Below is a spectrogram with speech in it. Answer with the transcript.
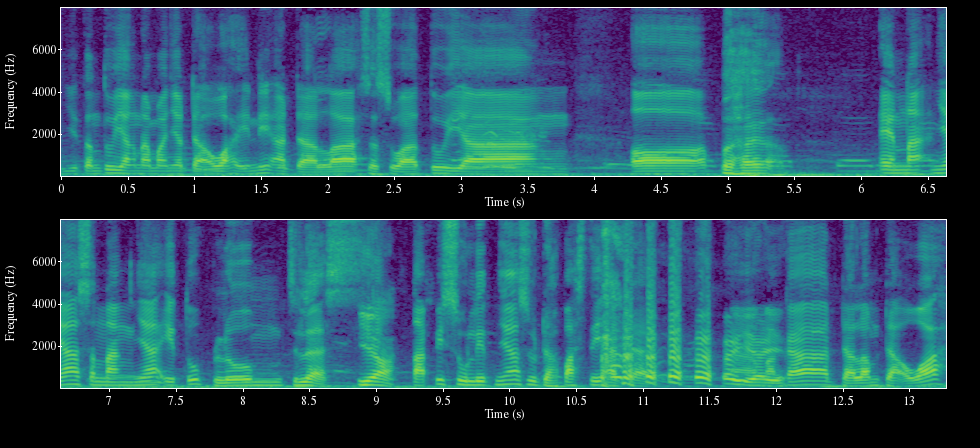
ya tentu yang namanya dakwah ini adalah sesuatu yang uh, bah enaknya, senangnya itu belum jelas. Iya. Tapi sulitnya sudah pasti ada. Nah, iya, maka dalam dakwah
